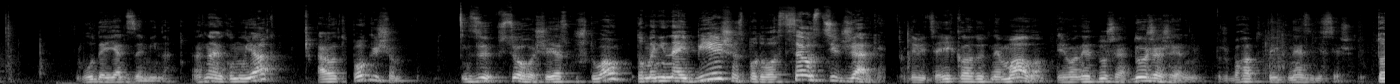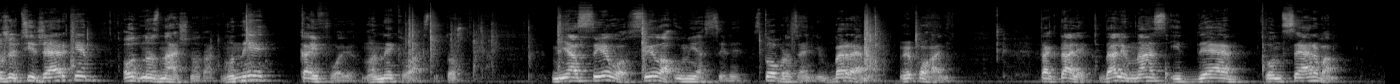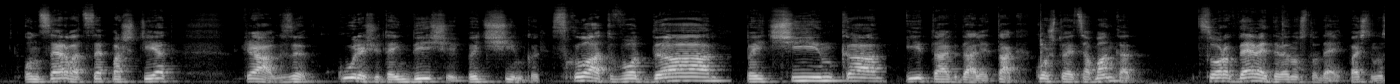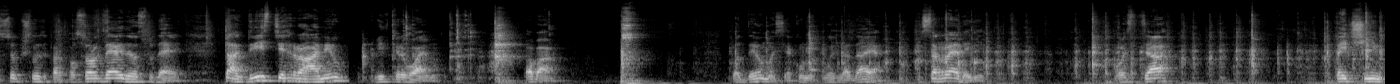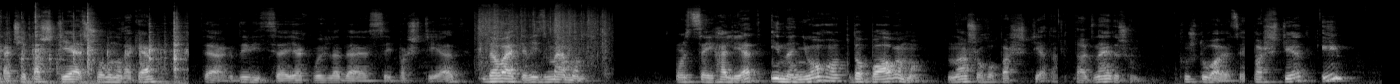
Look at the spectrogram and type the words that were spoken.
буде як заміна. Не знаю кому як, а от поки що з всього, що я скуштував, то мені найбільше сподобалось це ось ці джерки. Дивіться, їх кладуть немало, і вони дуже дуже жирні. Тож багато ти їх не з'їсиш. Тож ці джерки однозначно так. Вони кайфові, вони класні. Тож м'ясило, сила у м'ясилі. 100%. Беремо. Непогані. Так, далі. Далі в нас іде консерва. Консерва це паштет так, з курячої та індичої печінкою. Склад вода, печінка і так далі. Так, коштує ця банка 49,99. Бачите, ну все пішло тепер по 49,99. Так, 200 грамів. Відкриваємо. Оба. Подивимось, як воно виглядає всередині. Ось ця печінка чи паштет, що воно таке. Так, дивіться, як виглядає цей паштет. Давайте візьмемо ось цей галет і на нього додамо нашого паштета. Так, знаєте що? Куштував цей паштет і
